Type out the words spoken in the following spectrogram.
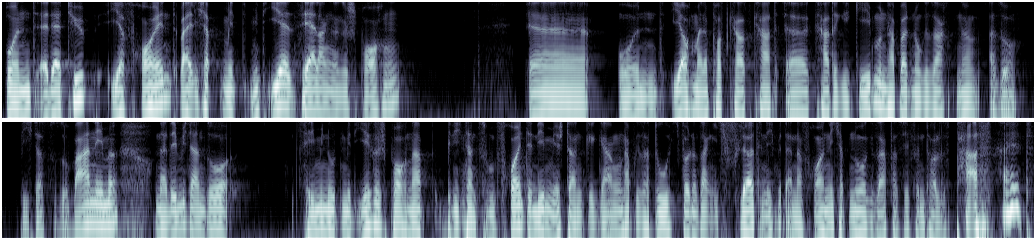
Und äh, der Typ, ihr Freund, weil ich habe mit, mit ihr sehr lange gesprochen äh, und ihr auch meine Podcast-Karte äh, gegeben und habe halt nur gesagt, ne, also wie ich das so, wahrnehme. Und nachdem ich dann so zehn Minuten mit ihr gesprochen habe, bin ich dann zum Freund, der neben mir stand, gegangen und habe gesagt, du, ich wollte nur sagen, ich flirte nicht mit einer Freundin, ich habe nur gesagt, was ihr für ein tolles Paar seid.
